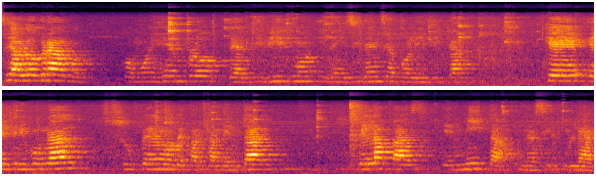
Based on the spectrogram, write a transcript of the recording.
se ha logrado como ejemplo de activismo y de incidencia política que el Tribunal Supremo Departamental de La Paz emita una circular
